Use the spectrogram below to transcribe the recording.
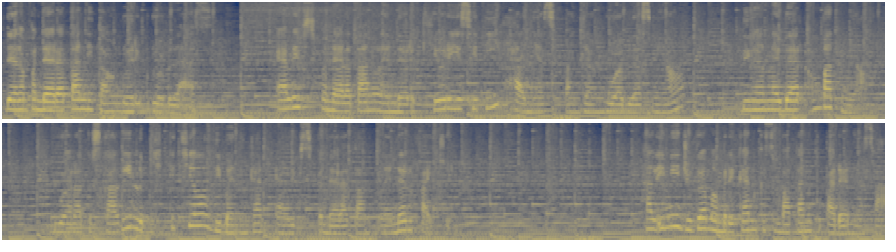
Dalam pendaratan di tahun 2012, Elips pendaratan lander Curiosity hanya sepanjang 12 mil dengan lebar 4 mil, 200 kali lebih kecil dibandingkan elips pendaratan lander Viking. Hal ini juga memberikan kesempatan kepada NASA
